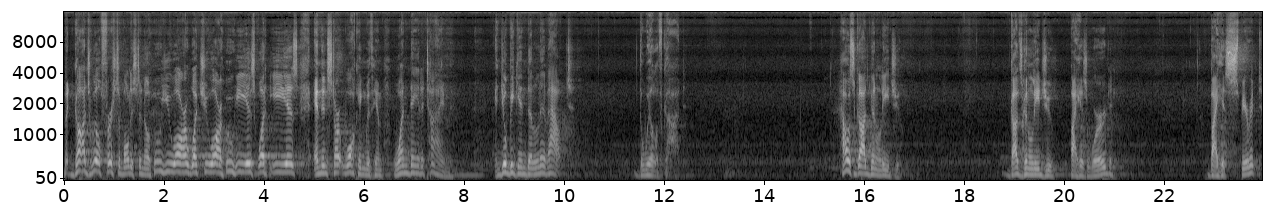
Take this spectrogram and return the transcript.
But God's will, first of all, is to know who you are, what you are, who He is, what He is, and then start walking with Him one day at a time. And you'll begin to live out the will of God. How is God going to lead you? God's going to lead you by His Word, by His Spirit.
